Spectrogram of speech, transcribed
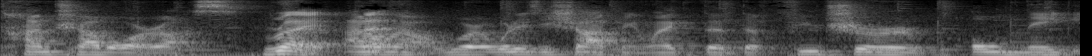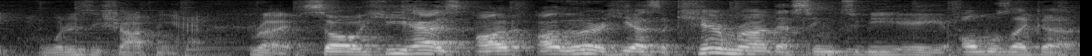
Time Travel or Us. right? I don't know. Where what is he shopping? Like the the future Old Navy. What is he shopping at? Right. So he has other he has a camera that seems to be a almost like a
